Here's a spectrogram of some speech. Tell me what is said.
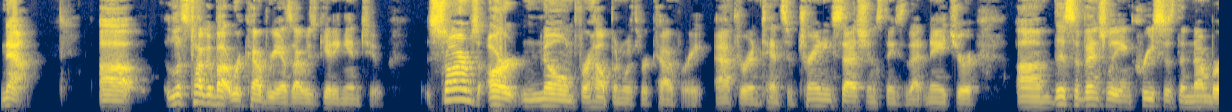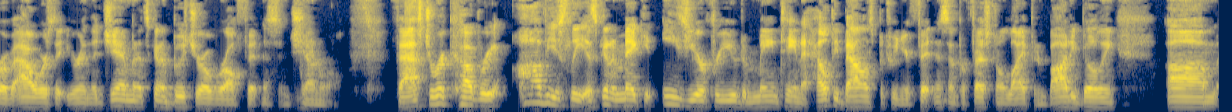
Now, uh, let's talk about recovery as I was getting into. SARMs are known for helping with recovery after intensive training sessions, things of that nature. Um, this eventually increases the number of hours that you're in the gym and it's going to boost your overall fitness in general. Faster recovery obviously is going to make it easier for you to maintain a healthy balance between your fitness and professional life and bodybuilding, um,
